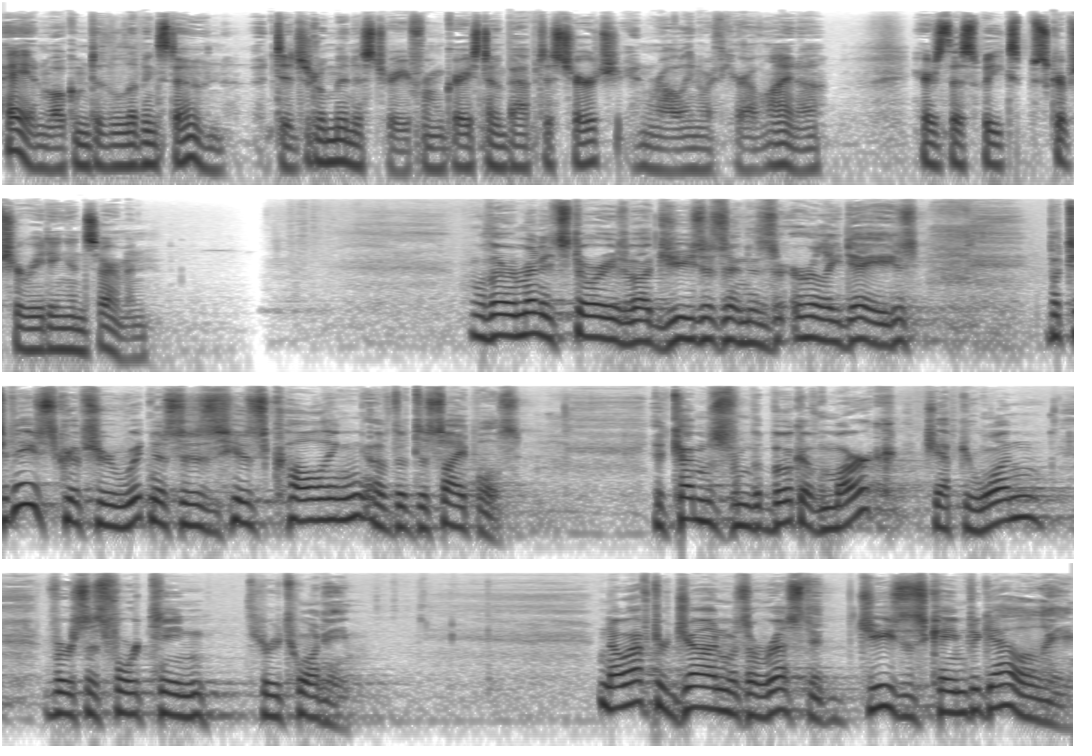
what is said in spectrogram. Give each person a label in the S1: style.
S1: Hey, and welcome to The Living Stone, a digital ministry from Greystone Baptist Church in Raleigh, North Carolina. Here's this week's scripture reading and sermon.
S2: Well, there are many stories about Jesus in his early days, but today's scripture witnesses his calling of the disciples. It comes from the book of Mark, chapter 1, verses 14 through 20. Now, after John was arrested, Jesus came to Galilee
